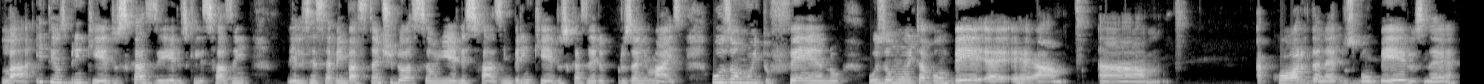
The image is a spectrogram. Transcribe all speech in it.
lá e tem os brinquedos caseiros que eles fazem eles recebem bastante doação e eles fazem brinquedos caseiros para os animais. Usam muito feno, usam muito a bombe, é, é, a, a, a corda né, dos bombeiros, né?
